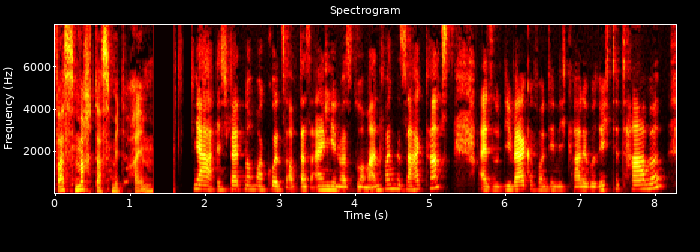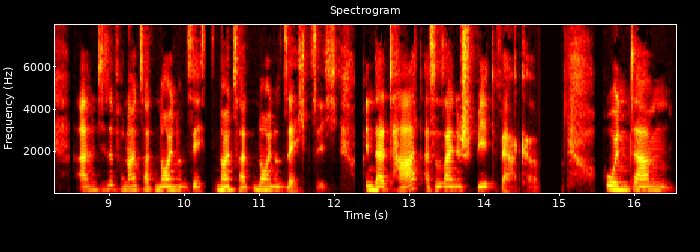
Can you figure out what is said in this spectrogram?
was macht das mit einem? Ja, ich werde noch mal kurz auf das eingehen, was du am Anfang gesagt hast. Also die Werke, von denen ich gerade berichtet habe, ähm, die sind von 1969, 1969. In der Tat, also seine Spätwerke. Und ähm,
